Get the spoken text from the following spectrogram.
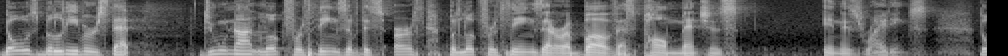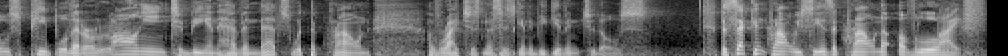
Those believers that do not look for things of this earth, but look for things that are above, as Paul mentions in his writings those people that are longing to be in heaven. That's what the crown of righteousness is going to be given to those. The second crown we see is a crown of life.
